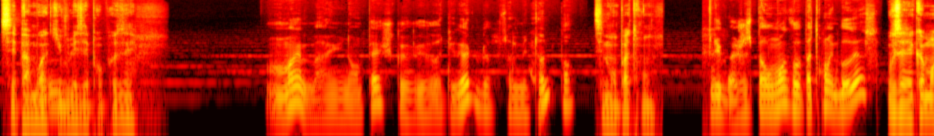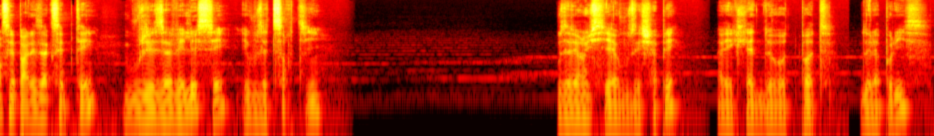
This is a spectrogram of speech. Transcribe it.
C'est pas moi qui vous les ai proposés. Ouais, bah, il n'empêche que vu votre gueule, ça m'étonne pas. C'est mon patron. Bah, j'espère au moins que vos patrons est beau gosse. Vous avez commencé par les accepter, vous les avez laissés et vous êtes sortis. Vous avez réussi à vous échapper avec l'aide de votre pote de la police.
